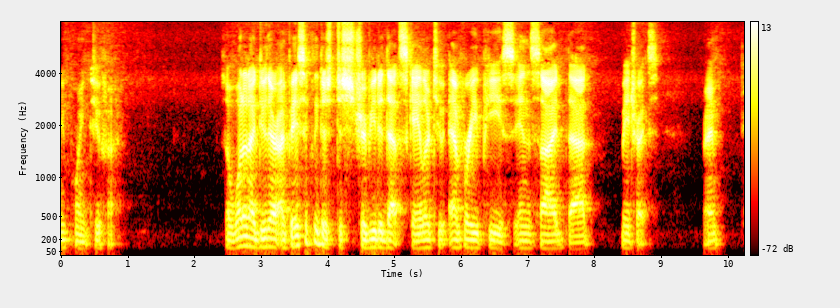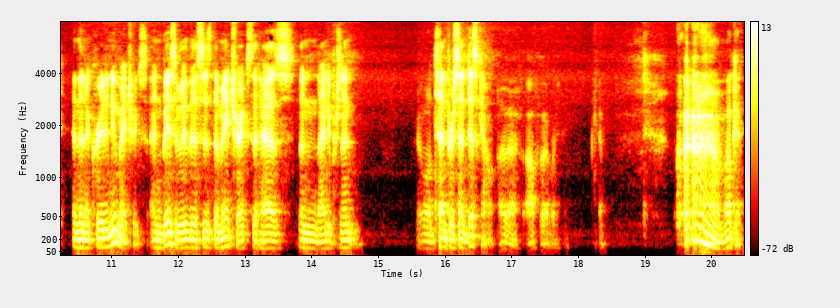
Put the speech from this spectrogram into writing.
20.25. So what did I do there? I basically just distributed that scalar to every piece inside that matrix, right? And then I create a new matrix. And basically this is the matrix that has the 90%, well, 10% discount off of everything. Okay. okay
